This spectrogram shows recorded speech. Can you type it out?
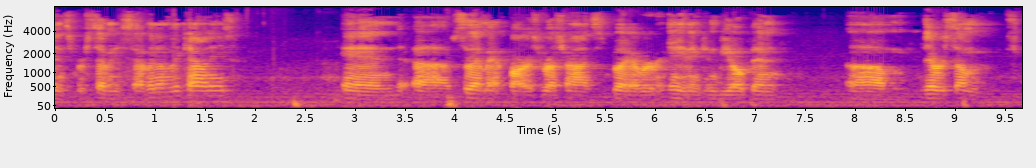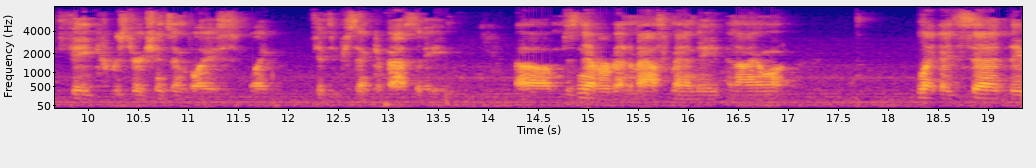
restrictions for 77 of the counties. And uh, so that meant bars, restaurants, whatever, anything can be open. Um, there were some fake restrictions in place, like 50% capacity. Um, there's never been a mask mandate in Iowa. Like I said, they,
